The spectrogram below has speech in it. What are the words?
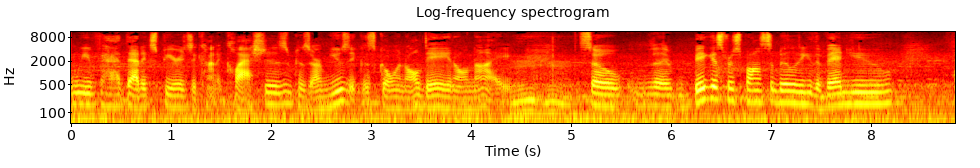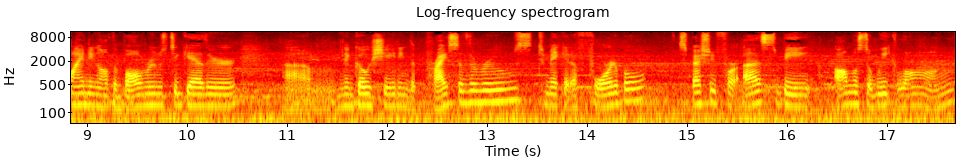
we've had that experience. It kind of clashes because our music is going all day and all night. So the biggest responsibility, the venue, finding all the ballrooms together, um, negotiating the price of the rooms to make it affordable. Especially for us being almost a week long,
